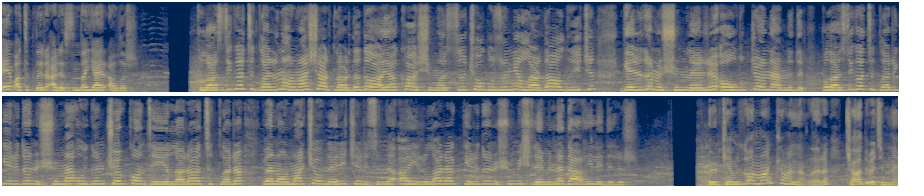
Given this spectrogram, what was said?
ev atıkları arasında yer alır. Plastik atıkları normal şartlarda doğaya karşıması çok uzun yıllarda aldığı için geri dönüşümleri oldukça önemlidir. Plastik atıkları geri dönüşüme uygun çöp konteynerlara, atıklara ve normal çöpler içerisinde ayrılarak geri dönüşüm işlemine dahil edilir. Ülkemizde orman kaynakları kağıt üretimine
